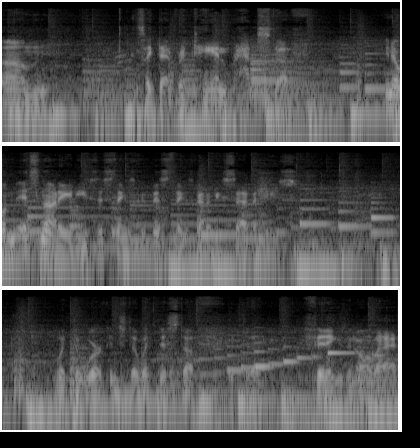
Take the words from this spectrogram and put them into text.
um, it's like that rattan wrap stuff. You know, it's not 80s. This thing's this thing's got to be 70s with the work and stuff, with this stuff, with the fittings and all that.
